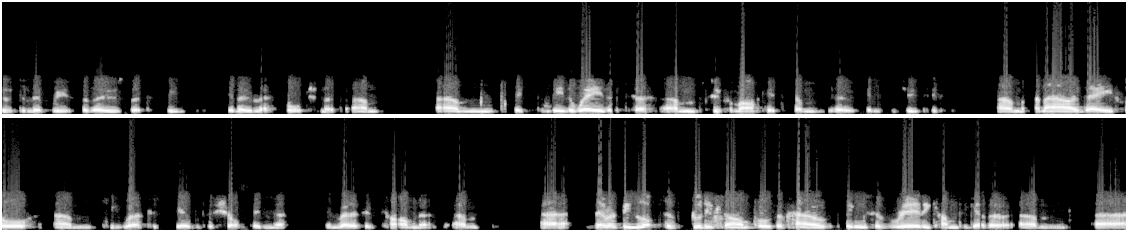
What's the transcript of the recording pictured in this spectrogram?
food deliveries for those that have been, you know, less fortunate. Um, um, it can be the way that uh, um, supermarkets, you know, instituted an hour a day for key workers to be able to shop in the in relative calmness. Um, uh, there have been lots of good examples of how things have really come together um, uh,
